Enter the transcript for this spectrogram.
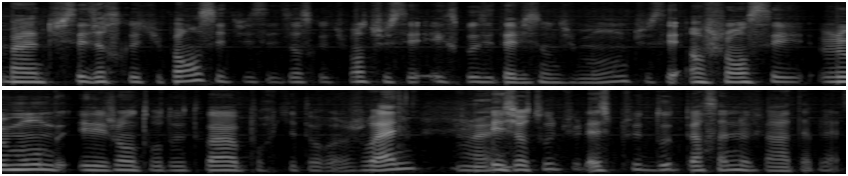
ben, tu sais dire ce que tu penses. Si tu sais dire ce que tu penses, tu sais exposer ta vision du monde, tu sais influencer le monde et les gens autour de toi pour qu'ils te rejoignent. Ouais. Et surtout, tu laisses plus d'autres personnes le faire à ta place.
